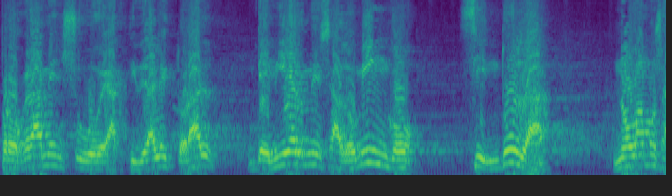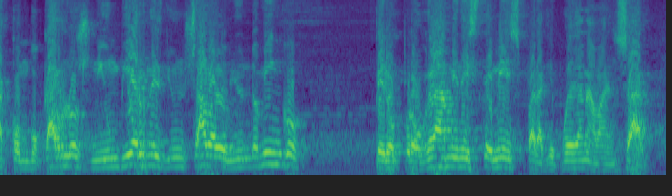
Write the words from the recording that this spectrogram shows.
programen su actividad electoral de viernes a domingo, sin duda. No vamos a convocarlos ni un viernes, ni un sábado, ni un domingo, pero programen este mes para que puedan avanzar.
